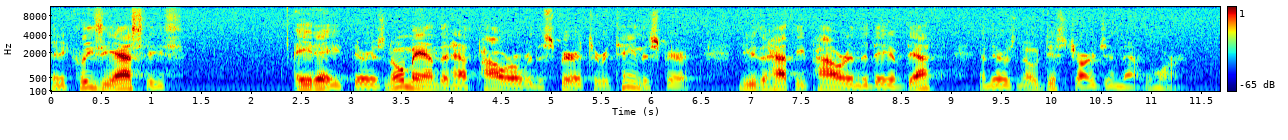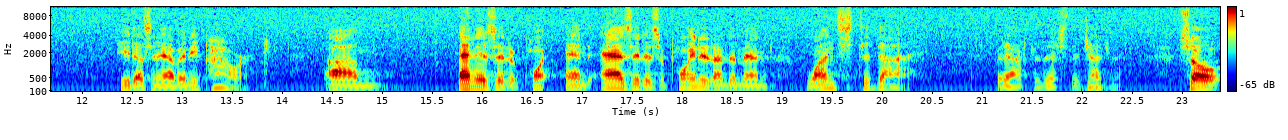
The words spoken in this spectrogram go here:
In Ecclesiastes 8.8, there is no man that hath power over the Spirit to retain the Spirit, neither hath he power in the day of death, and there is no discharge in that war. He doesn't have any power. Um, and, is it appoint- and as it is appointed unto men once to die, but after this the judgment. So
